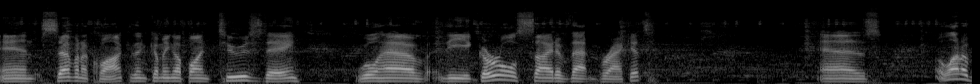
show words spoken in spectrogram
and 7 o'clock. Then coming up on Tuesday, we'll have the girls' side of that bracket as a lot of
